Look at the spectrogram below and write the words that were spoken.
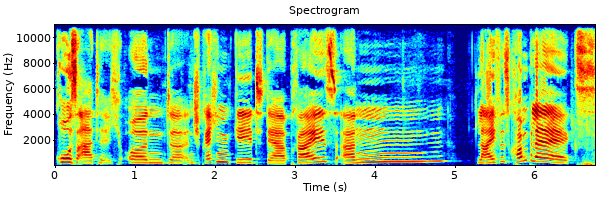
großartig. Und äh, entsprechend geht der Preis an Life is Complex.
